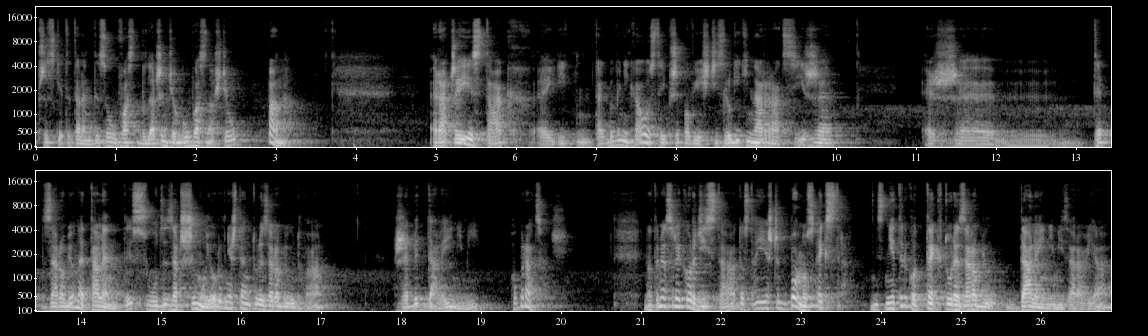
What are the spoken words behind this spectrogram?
wszystkie te talenty są w, w dalszym ciągu własnością Pana. Raczej jest tak, e, i tak by wynikało z tej przypowieści, z logiki narracji, że, że te zarobione talenty słudzy zatrzymują, również ten, który zarobił dwa, żeby dalej nimi obracać. Natomiast rekordzista dostaje jeszcze bonus ekstra. Więc nie tylko te, które zarobił, dalej nimi zarabia,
